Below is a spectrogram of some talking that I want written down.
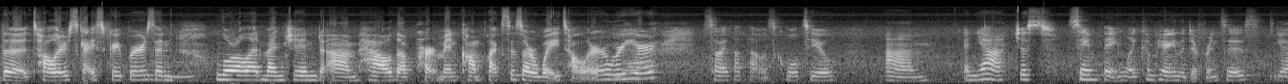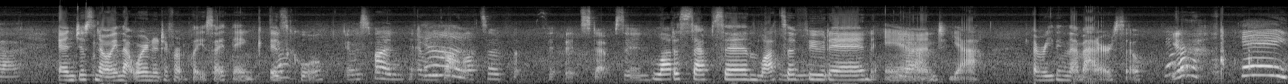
the taller skyscrapers. And Mm-hmm. Laurel had mentioned um, how the apartment complexes are way taller over Yeah. here, so I thought that was cool too. Um, and yeah, just same thing, like comparing the differences yeah. and just knowing that we're in a different place. I think is Yeah. cool. It was fun, and we got lots of Fitbit steps in. A lot of steps in, lots of Mhm. food in, and yeah, everything that matters. So Yeah. yay!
